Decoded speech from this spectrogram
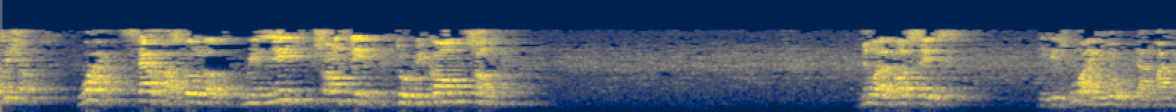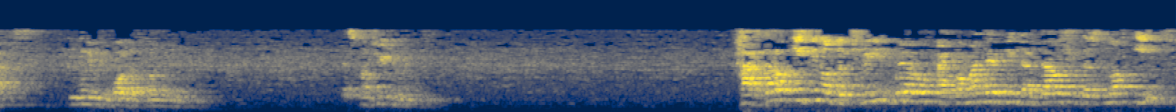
positions. Why? Self has told us we need something to become something. Meanwhile, God says, It is who I know that matters, even if the world does not know you. Let's continue to read. Hast thou eaten of the tree whereof I commanded thee that thou shouldest not eat?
